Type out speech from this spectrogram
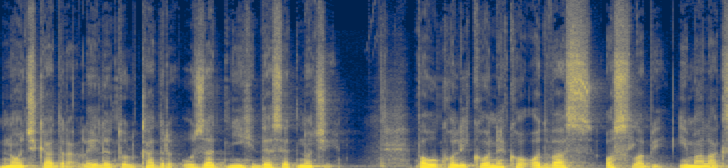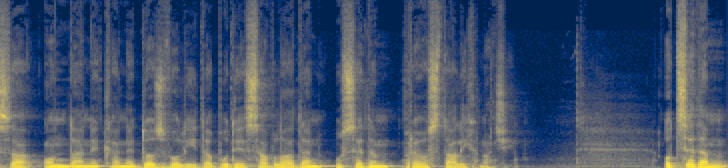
noć kadra, lejletul kadr u zadnjih deset noći. Pa ukoliko neko od vas oslabi i malaksa, onda neka ne dozvoli da bude savladan u sedam preostalih noći. Od sedam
